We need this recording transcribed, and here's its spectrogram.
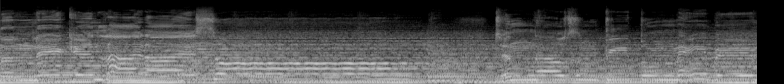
the naked light I saw. Ten thousand people maybe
